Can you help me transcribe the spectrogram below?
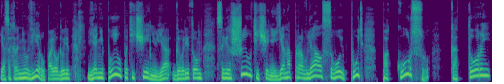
я сохранил веру». Павел говорит, «Я не плыл по течению, я, говорит он, совершил течение, я направлял свой путь по курсу, который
